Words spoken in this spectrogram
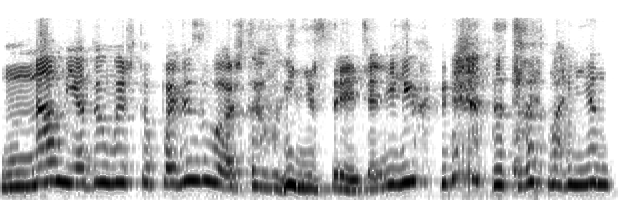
Нам, я думаю, что повезло, что мы не встретили их на тот момент.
